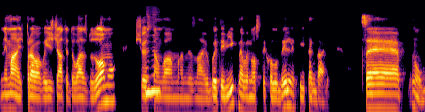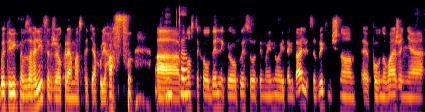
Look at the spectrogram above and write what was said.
не мають права виїжджати до вас додому, щось Мгм. там вам, не знаю, бити вікна, виносити холодильники і так далі. Це ну, бити вікна взагалі це вже окрема стаття хуліганства. А Мгм, та. вносити холодильники, описувати майно і так далі це виключно е, повноваження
